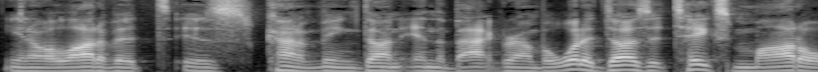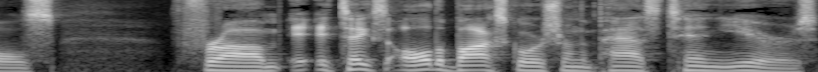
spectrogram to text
you know a lot of it is kind of being done in the background but what it does it takes models from it, it takes all the box scores from the past 10 years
